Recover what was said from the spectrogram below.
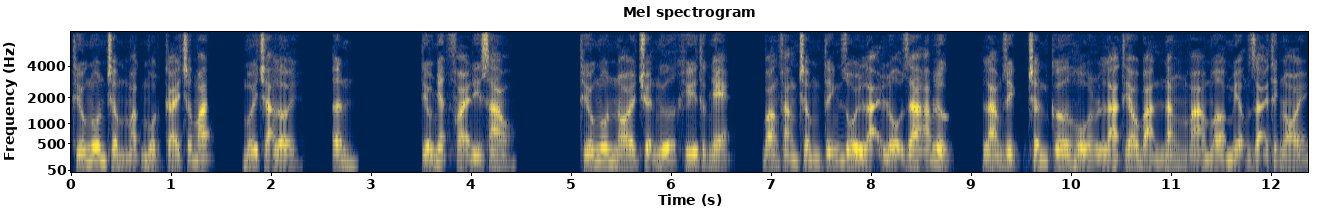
Thiếu ngôn trầm mặc một cái trước mắt, mới trả lời, ân. Tiểu nhất phải đi sao? Thiếu ngôn nói chuyện ngữ khí thực nhẹ, bằng phẳng trầm tĩnh rồi lại lộ ra áp lực, làm dịch trần cơ hồ là theo bản năng mà mở miệng giải thích nói,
